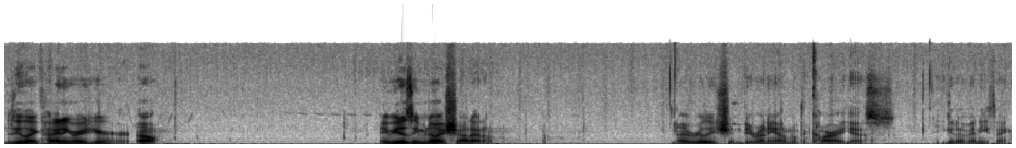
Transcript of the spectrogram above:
Is he like hiding right here? Or, oh. Maybe he doesn't even know I shot at him. I really shouldn't be running at him with the car, I guess. He could have anything.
